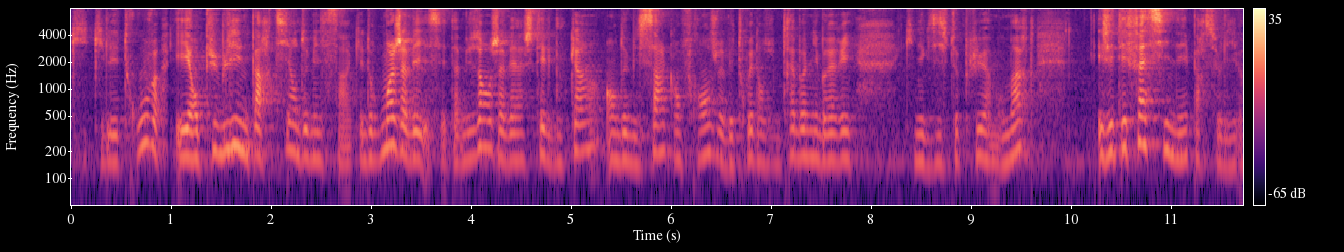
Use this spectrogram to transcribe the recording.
qui, les trouvent et en publie une partie en 2005. Et donc moi, j'avais, c'est amusant, j'avais acheté le bouquin en 2005 en France, je l'avais trouvé dans une très bonne librairie qui n'existe plus à Montmartre. Et j'étais fascinée par ce livre.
